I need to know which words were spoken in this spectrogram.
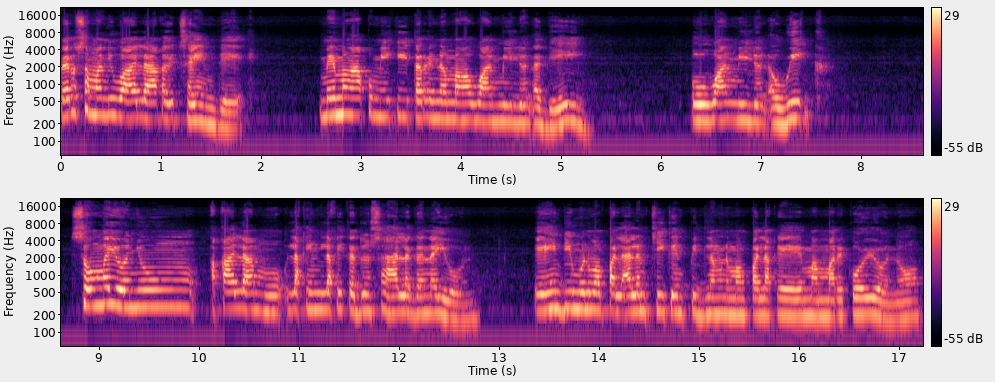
Pero sa maniwala kayo sa hindi, may mga kumikita rin ng mga 1 million a day. O 1 million a week. So ngayon, yung akala mo, laking-laki ka dun sa halaga na yon eh hindi mo naman pala alam chicken feed lang naman pala kay Ma'am Maricor yun, no?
